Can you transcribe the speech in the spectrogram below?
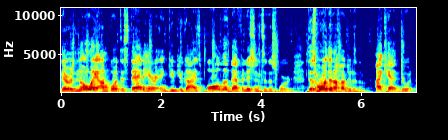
there is no way I'm going to stand here and give you guys all the definitions to this word. There's more than a hundred of them. I can't do it.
